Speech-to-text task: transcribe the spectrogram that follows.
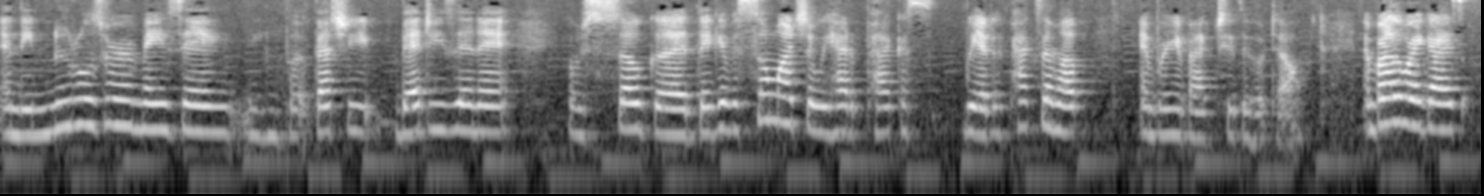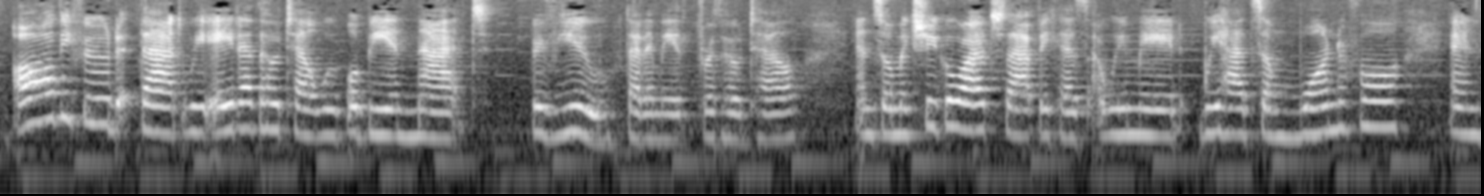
and the noodles were amazing. You can put veggie, veggies in it. It was so good. They gave us so much that we had to pack us we had to pack them up and bring it back to the hotel. And by the way, guys, all the food that we ate at the hotel will be in that review that I made for the hotel. And so make sure you go watch that because we made, we had some wonderful and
